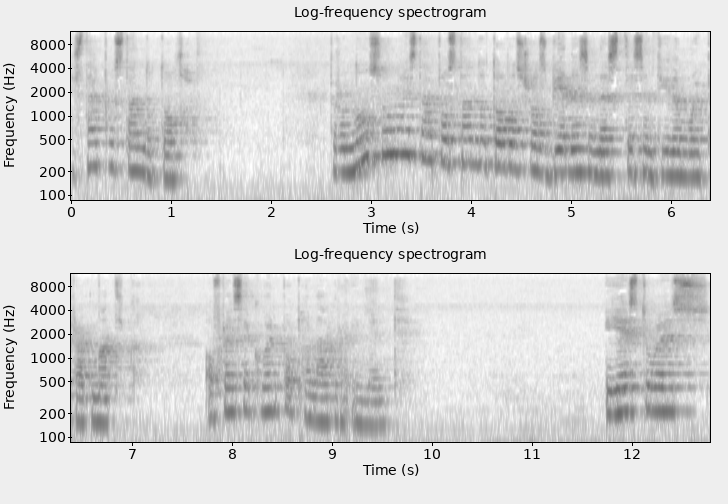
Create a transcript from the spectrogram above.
Está apostando todo. Pero no solo está apostando todos los bienes en este sentido muy pragmático, ofrece cuerpo, palabra y mente. Y esto es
